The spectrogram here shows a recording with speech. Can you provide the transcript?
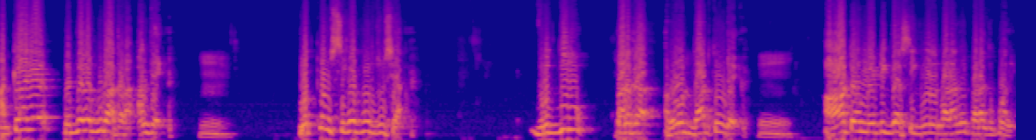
అట్లాగే పెద్దలకు కూడా అక్కడ అంతే. మొత్తం సింగపూర్ చూసా వృద్ధులు పడక రోడ్ దాటుతుంటే ఆటోమేటిక్గా సిగ్నల్ పడని పడకపోని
